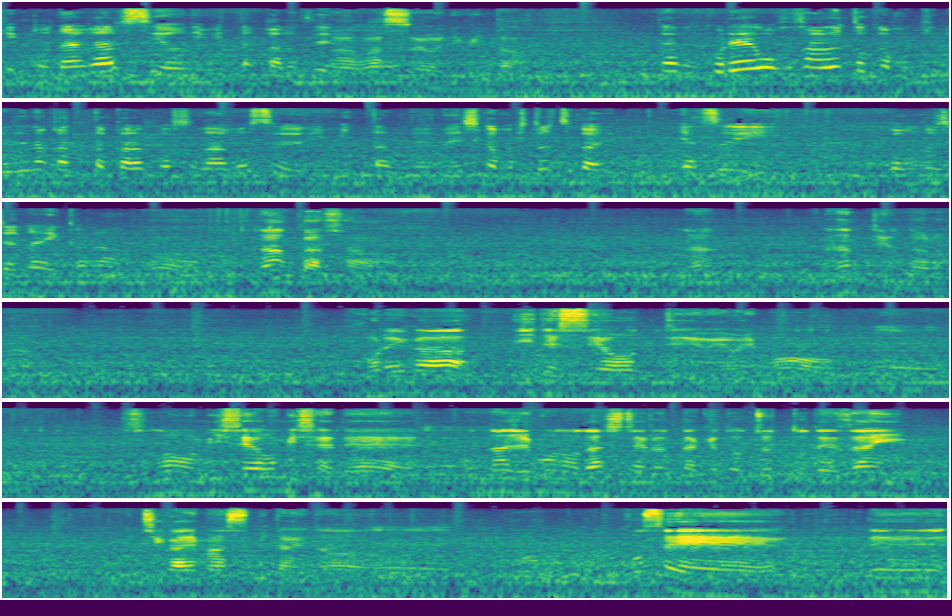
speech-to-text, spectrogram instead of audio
結構流すように見たから全部。流すように見た。多分これを買うとかも決めてなかったからこそ流すように見たんだよね。しかも一つが安いものじゃないから。うん。なんかさななんて言うんだろうな。これがいいですよっていうよりもうん。そのお店お店で同じものを出してるんだけどちょっとデザイン違いますみたいな、う個性で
